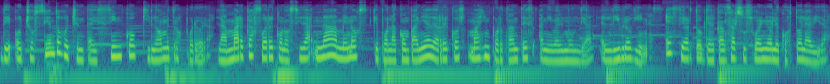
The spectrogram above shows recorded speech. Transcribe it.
de 885 km por hora. La marca fue reconocida nada menos que por la compañía de récords más importantes a nivel mundial, el libro Guinness. Es cierto que alcanzar su sueño le costó la vida,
